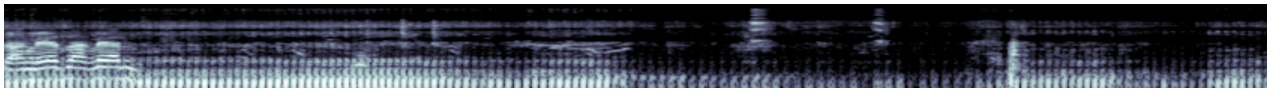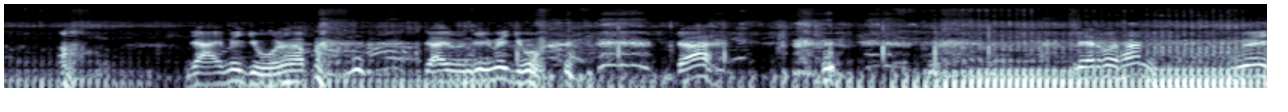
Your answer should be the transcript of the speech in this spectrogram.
สร้างแลนสร้างแลนยายไม่อยู่นะครับ ยายมันมีไม่อยู่ จ้าเรียนมาท่านเมื่อย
